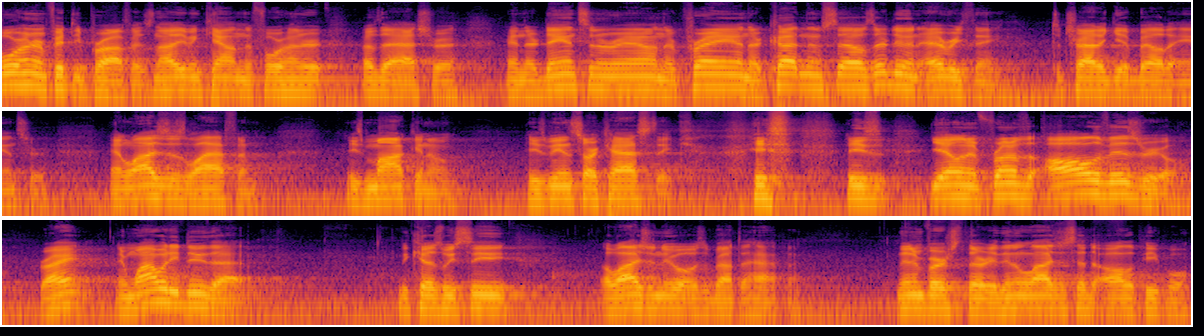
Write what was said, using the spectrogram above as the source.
450 prophets, not even counting the 400 of the Asherah and they're dancing around, they're praying, they're cutting themselves, they're doing everything to try to get Baal to answer. And Elijah's laughing. He's mocking them. He's being sarcastic. He's, he's yelling in front of all of Israel, right? And why would he do that? Because we see Elijah knew what was about to happen. Then in verse 30, then Elijah said to all the people,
